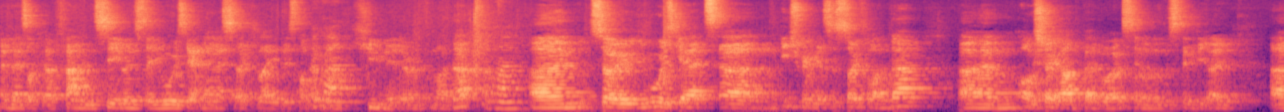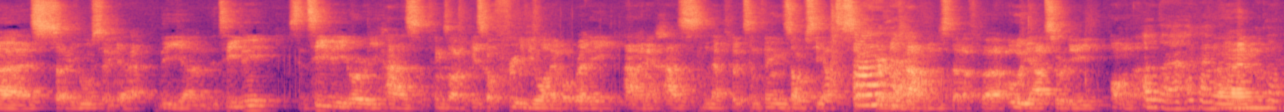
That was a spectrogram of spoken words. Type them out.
and there's like a fan in the ceiling, so you always get an air circulated. It's not really humid or anything like that. Okay. Um, so you always get, um, each room gets a sofa like that. Um, I'll show you how the bed works in another studio. Uh, so you also get the, um, the TV. So the TV already has things like, it's got Freeview on it already and it has Netflix and things. Obviously you have to set Oh, your own okay. account and stuff, but all the apps are already on there. On there. Okay. Um, okay.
